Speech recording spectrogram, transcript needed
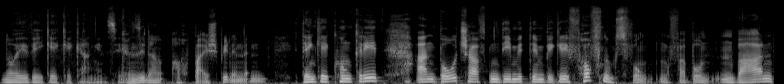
neue Wege gegangen sind. Können Sie da auch Beispiele nennen? Ich denke konkret an Botschaften, die mit dem Begriff Hoffnungsfunken verbunden waren,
